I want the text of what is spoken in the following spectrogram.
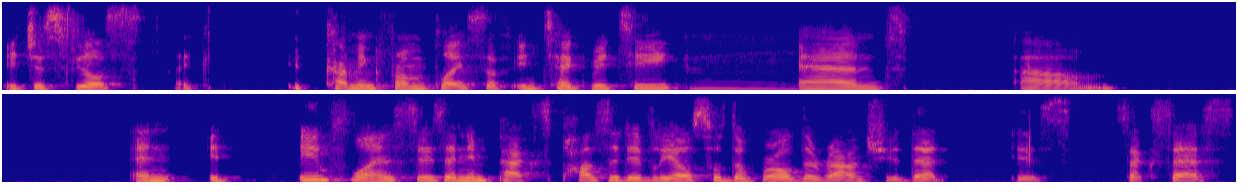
It just feels like it coming from a place of integrity mm. and um, and it influences and impacts positively also the world around you that is success.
